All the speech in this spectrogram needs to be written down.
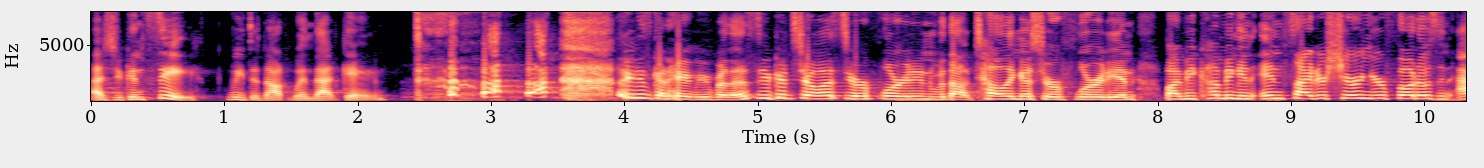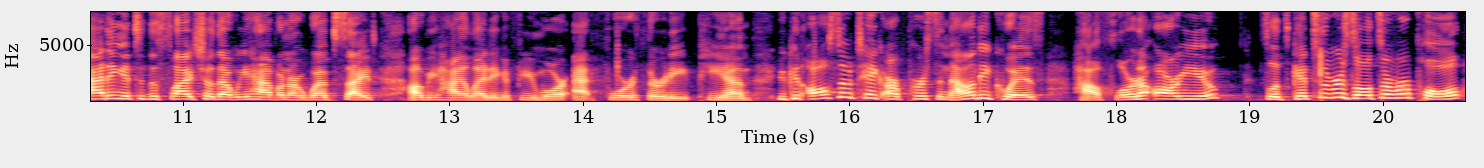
As you can see, we did not win that game. He's gonna hate me for this. You can show us you're a Floridian without telling us you're a Floridian by becoming an insider, sharing your photos and adding it to the slideshow that we have on our website. I'll be highlighting a few more at 4.30 p.m. You can also take our personality quiz, How Florida Are You? So let's get to the results of our poll.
